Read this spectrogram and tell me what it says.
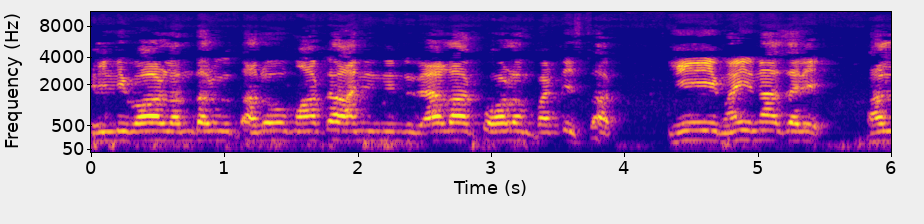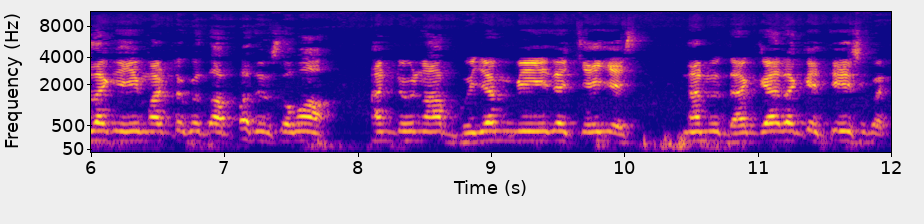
పెళ్ళి వాళ్ళందరూ తలో మాట అని నిన్ను వేళా కోళం పట్టిస్తారు. ఏమైనా సరే పల్లకి మట్టుకు తప్పదు సుమా అంటూ నా భుజం మీద చేయేసి నన్ను దగ్గరకి తీసుకొని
